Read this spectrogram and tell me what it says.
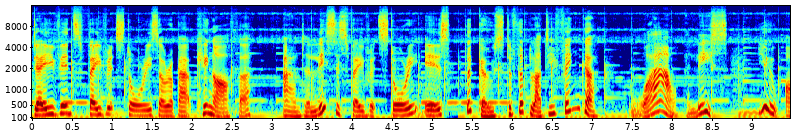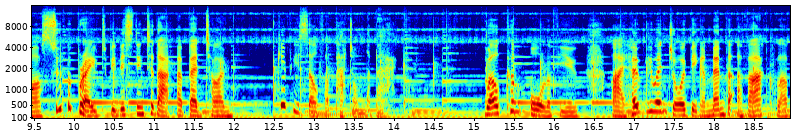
David's favourite stories are about King Arthur, and Elise's favourite story is The Ghost of the Bloody Finger. Wow, Elise, you are super brave to be listening to that at bedtime. Give yourself a pat on the back. Welcome, all of you. I hope you enjoy being a member of our club.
